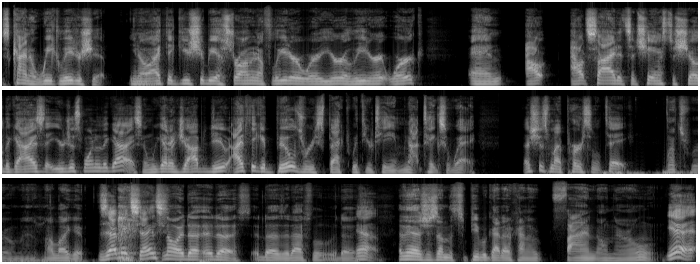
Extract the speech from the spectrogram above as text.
is kind of weak leadership. You know, I think you should be a strong enough leader where you're a leader at work and out outside it's a chance to show the guys that you're just one of the guys and we got a job to do. I think it builds respect with your team, not takes away. That's just my personal take. That's real, man. I like it. Does that make sense? No, it does. It does. It does. It absolutely does. Yeah. I think that's just something that people got to kind of find on their own. Yeah,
